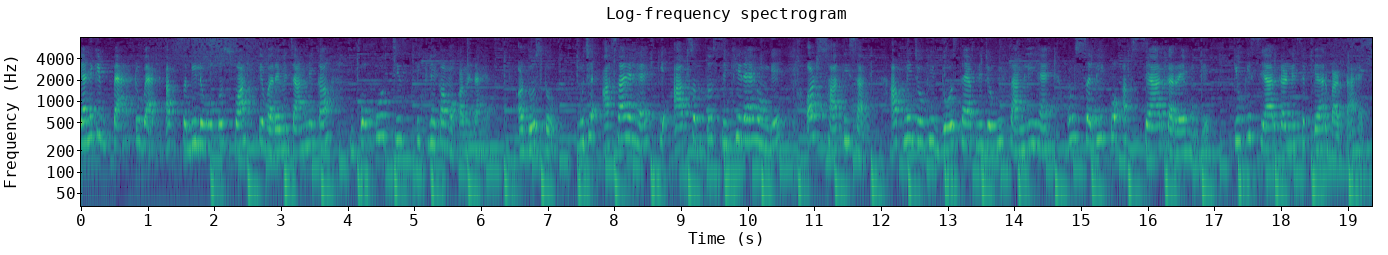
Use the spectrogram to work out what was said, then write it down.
यानी कि बैक टू बैक आप सभी लोगों को स्वास्थ्य के बारे में जानने का बहुत चीज़ सीखने का मौका मिल रहा है। और दोस्तों, मुझे आशा है कि आप सब तो सीख ही रहे होंगे। और साथ ही साथ, अपने जो भी दोस्त है, अपने जो भी फैमिली है, उन सभी को आप शेयर कर रहे होंगे। क्योंकि शेयर करने से प्यार बढ़ता है।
